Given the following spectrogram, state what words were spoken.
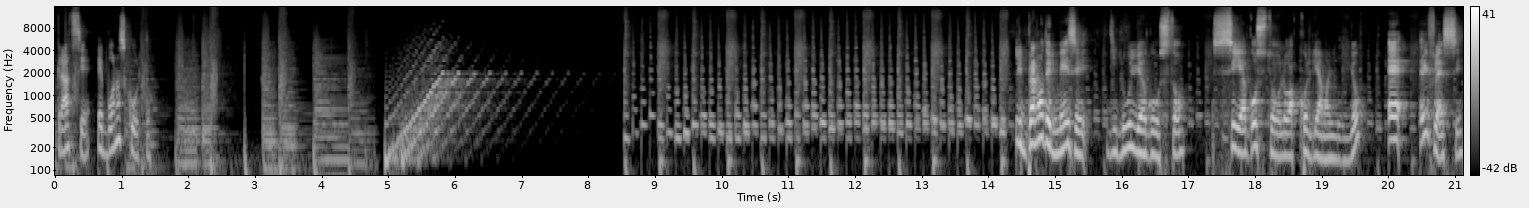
Grazie e buon ascolto. Il brano del mese di luglio e agosto, sì, agosto lo accogliamo a luglio, è Riflessi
